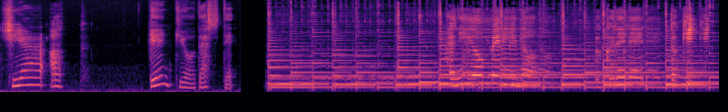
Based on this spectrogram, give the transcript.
Cheer Up 元気を出してハニーオンベリーのウクレレドキッ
